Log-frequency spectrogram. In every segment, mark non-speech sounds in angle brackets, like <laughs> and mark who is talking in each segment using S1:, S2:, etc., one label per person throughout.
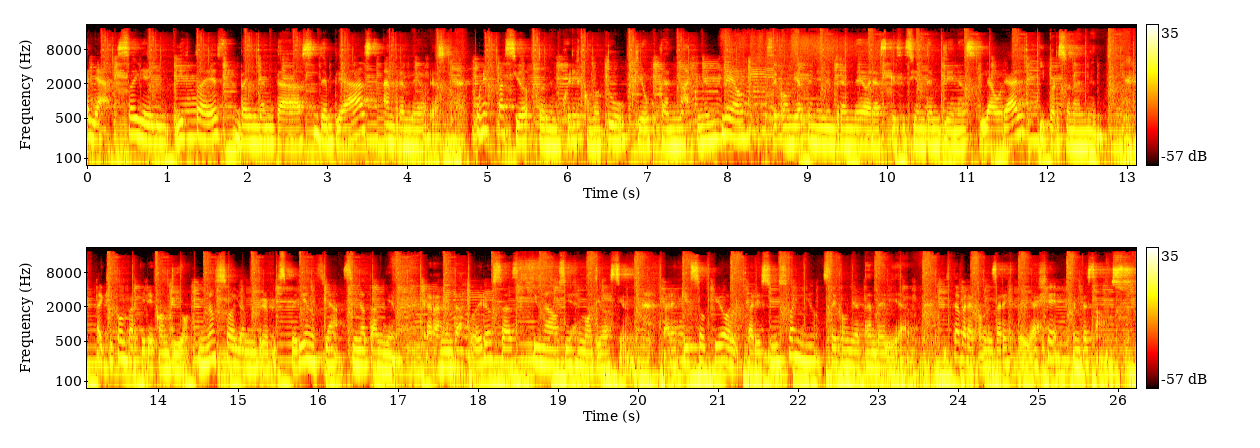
S1: Hola, soy Eli y esto es Reinventadas, de empleadas a emprendedoras. Un espacio donde mujeres como tú, que buscan más que un empleo, se convierten en emprendedoras que se sienten plenas laboral y personalmente. Aquí compartiré contigo no solo mi propia experiencia, sino también herramientas poderosas y una dosis de motivación para que eso que hoy parece un sueño se convierta en realidad. ¿Lista para comenzar este viaje? Empezamos.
